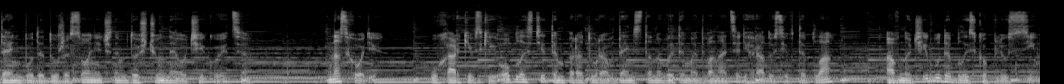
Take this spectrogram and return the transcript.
День буде дуже сонячним, дощу не очікується. На сході. У Харківській області температура в день становитиме 12 градусів тепла, а вночі буде близько плюс 7.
